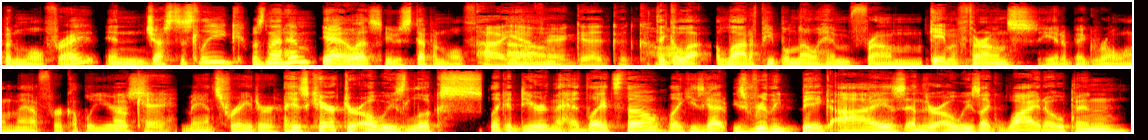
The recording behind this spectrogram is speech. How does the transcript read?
Steppenwolf, right? In Justice League, wasn't that him? Yeah, it was. He was Steppenwolf. Oh, yeah. Um, very good. Good call. I think a lot a lot of people know him from Game of Thrones. He had a big role on that for a couple years. Okay. Mance Rayder. His character always looks like a deer in the headlights though. Like he's got these really big eyes and they're always like wide open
